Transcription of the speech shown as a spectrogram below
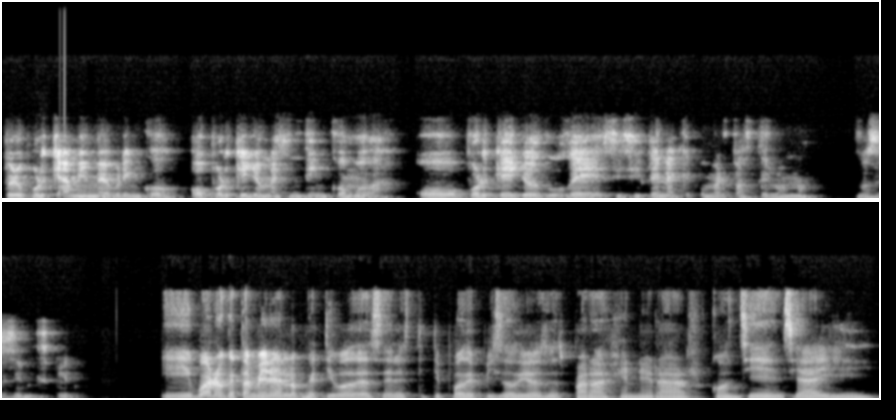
pero ¿por qué a mí me brincó? ¿O por qué yo me sentí incómoda? ¿O por qué yo dudé si sí tenía que comer pastel o no? No sé si me explico. Y bueno, que también el objetivo de hacer este tipo de episodios es para generar conciencia y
